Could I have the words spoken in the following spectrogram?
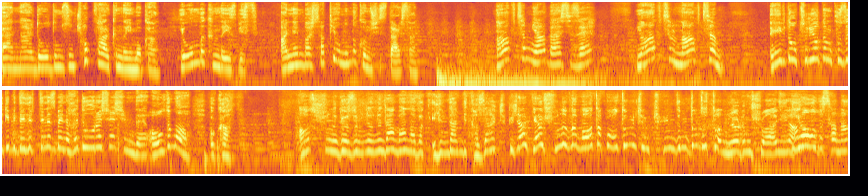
Ben nerede olduğumuzun çok farkındayım Okan. Yoğun bakımdayız biz. Annen başlattı ya onunla konuş istersen. Ne yaptım ya ben size? Ne yaptım ne yaptım? Evde oturuyordum kuzu gibi delirttiniz beni. Hadi uğraşın şimdi. Oldu mu? Okan al şunu gözümün önünden valla bak elimden bir kaza çıkacak. Ya şununla muhatap olduğum için kendimden utanıyorum şu an ya. İyi oldu sana.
